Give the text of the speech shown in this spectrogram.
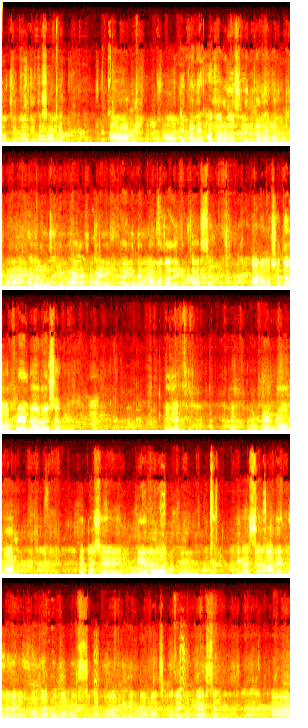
মসজিদ, মসজিদের সামনে। আর এখানে হাজারো মুসলিম জনগণ হাজারো মুসলিম ভাইয়েরা সবাই ঈদের নামাজ আদায় করতে আসছে। আর আমার সাথে আমার ফ্রেন্ডরাও রয়েছে। এই যে, আমার ফ্রেন্ড রহমান, এই পাশে মেহবুব ঠিক আছে? আর এখানে দেখেন হাজারো মানুষ আপনার ঈদের নামাজ আদায় করতে আসছেন। আর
